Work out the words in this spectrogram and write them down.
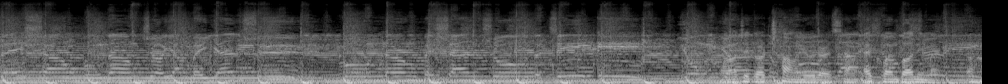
悲伤不能这样被延续，不能被删除的记忆。永然后这段唱有点像 Echo and Bunnyman，安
